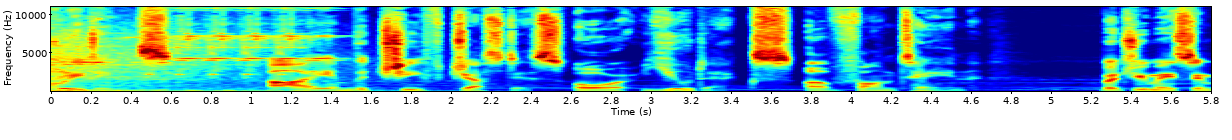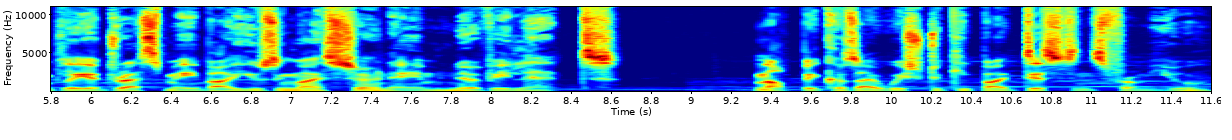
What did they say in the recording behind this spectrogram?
Greetings. I am the Chief Justice, or Iudex, of Fontaine. But you may simply address me by using my surname, Neuvillette. Not because I wish to keep my distance from you.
